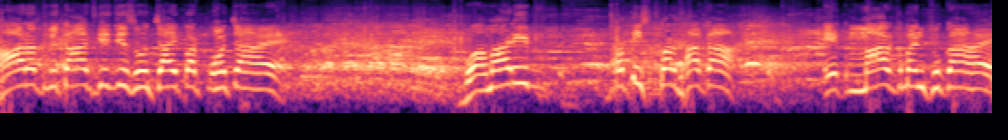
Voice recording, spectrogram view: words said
भारत विकास की जिस ऊंचाई पर पहुँचा है, वो हमारी प्रतिस्पर्धा का एक मार्ग बन चुका है,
